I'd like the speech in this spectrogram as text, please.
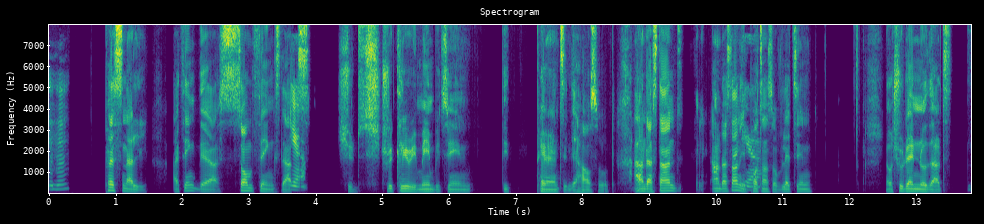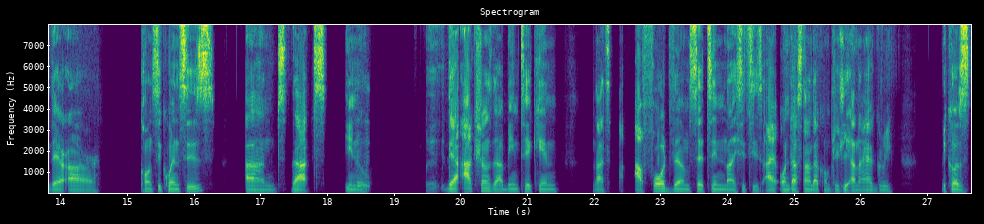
Mm-hmm. personally, I think there are some things that Yeah. Should strictly remain between the parents in the household. I understand I understand the Yeah. importance of letting your children know that there are consequences and that you know uh, there are actions that are being taken that afford them certain niceties. I understand that completely and I agree because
